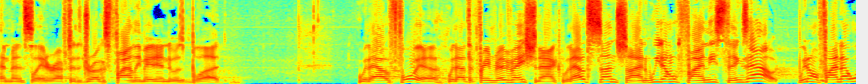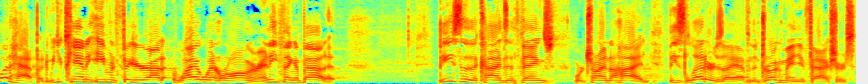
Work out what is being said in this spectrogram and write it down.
10 minutes later after the drugs finally made it into his blood. Without FOIA, without the Freedom of Information Act, without Sunshine, we don't find these things out. We don't find out what happened. You can't even figure out why it went wrong or anything about it. These are the kinds of things we're trying to hide. These letters I have from the drug manufacturers,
